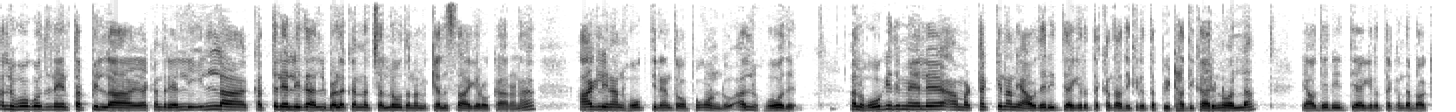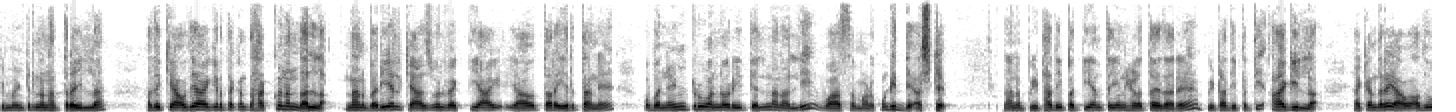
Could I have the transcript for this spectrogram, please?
ಅಲ್ಲಿ ಹೋಗೋದನ್ನೇನು ತಪ್ಪಿಲ್ಲ. ಯಾಕಂದ್ರೆ ಎಲ್ಲಿ ಇಲ್ಲ, ಕತ್ತಲೆಯಲ್ಲಿದೆ, ಅಲ್ಲಿ ಬೆಳಕನ್ನ ಚೆಲ್ಲುವುದು ನಮ್ಮ ಕೆಲಸ ಆಗಿರೋ ಕಾರಣ. ಆಗ್ಲಿ ನಾನು ಹೋಗ್ತೀನಿ ಅಂತ ಒಪ್ಪಿಕೊಂಡು ಅಲ್ಲಿ ಹೋದೆ. ಅಲ್ಲಿ ಹೋಗಿದ ಮೇಲೆ ಆ ಮಠಕ್ಕೆ ನಾನು ಯಾವುದೇ ರೀತಿಯಾಗಿರ್ತಕ್ಕಂಥ ಅಧಿಕೃತ ಪೀಠಾಧಿಕಾರಿನೂ ಅಲ್ಲ. ಯಾವುದೇ ರೀತಿಯಾಗಿರ್ತಕ್ಕಂಥ ಡಾಕ್ಯುಮೆಂಟ್ರಿ ನನ್ನ ಹತ್ರ ಇಲ್ಲ. ಅದಕ್ಕೆ ಯಾವುದೇ ಆಗಿರ್ತಕ್ಕಂಥ ಹಕ್ಕು ನಂದಲ್ಲ. ನಾನು ಬರಿಯಲ್ಲಿ ಅಲ್ಲಿ ಕ್ಯಾಸುವಲ್ ವ್ಯಕ್ತಿ ಯಾವ ತರ ಇರ್ತಾನೆ, ಒಬ್ಬ ನೆಂಟರು ಅನ್ನೋ ರೀತಿಯಲ್ಲಿ ನಾನು ಅಲ್ಲಿ ವಾಸ ಮಾಡ್ಕೊಂಡಿದ್ದೆ ಅಷ್ಟೇ. ನಾನು ಪೀಠಾಧಿಪತಿ ಅಂತ ಏನು ಹೇಳ್ತಾ ಇದ್ದಾರೆ, ಪೀಠಾಧಿಪತಿ ಆಗಿಲ್ಲ. ಯಾಕಂದ್ರೆ ಅದು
